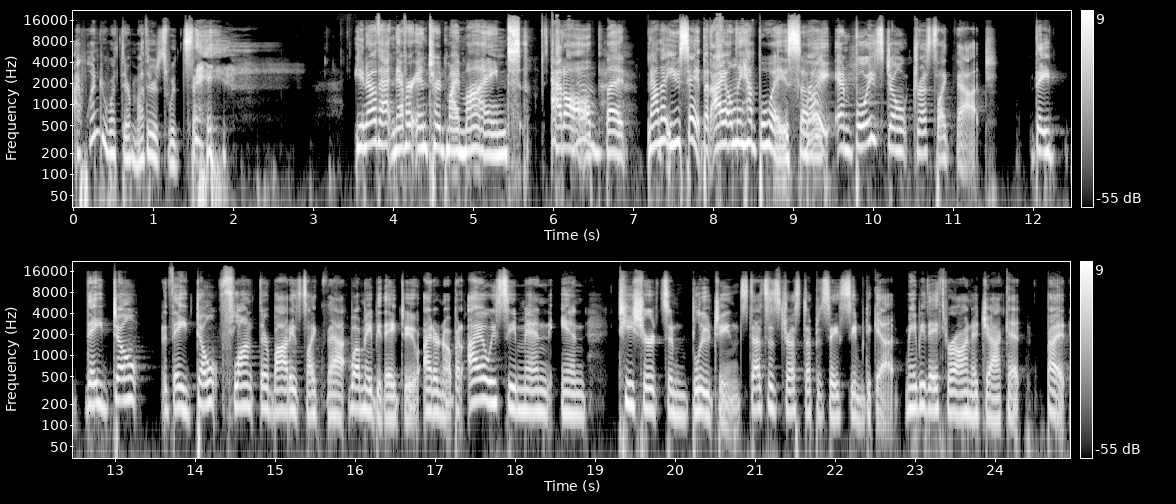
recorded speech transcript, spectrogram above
I wonder what their mothers would say. You know, that never entered my mind at all. But now that you say it, but I only have boys. So Right. And boys don't dress like that. They they don't they don't flaunt their bodies like that. Well, maybe they do. I don't know. But I always see men in t-shirts and blue jeans. That's as dressed up as they seem to get. Maybe they throw on a jacket, but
